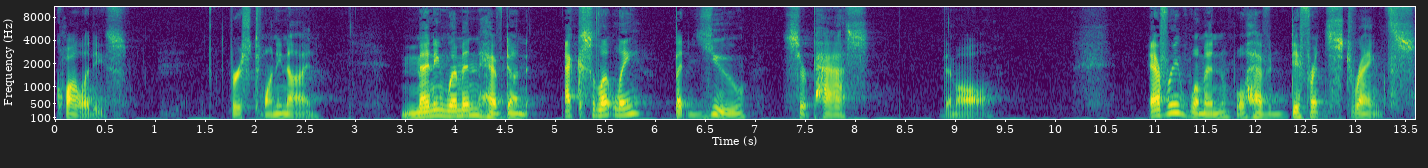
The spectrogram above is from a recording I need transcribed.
qualities. Verse 29 Many women have done excellently, but you surpass them all. Every woman will have different strengths,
